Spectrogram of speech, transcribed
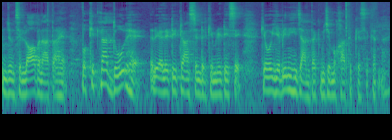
جن سے لا بناتا ہے، وہ کتنا دور ہے ریئلٹی ٹرانسجنڈر کمیونٹی سے کہ وہ یہ بھی نہیں جانتا کہ مجھے مخاطب کیسے کرنا ہے۔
